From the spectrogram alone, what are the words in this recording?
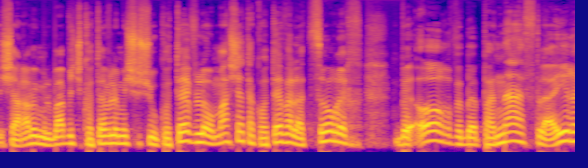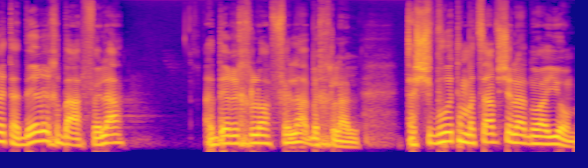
שהרבי מלובביץ' כותב למישהו שהוא כותב לו, מה שאתה כותב על הצורך באור ובפנס להאיר את הדרך באפלה, הדרך לא אפלה בכלל. תשוו את המצב שלנו היום,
